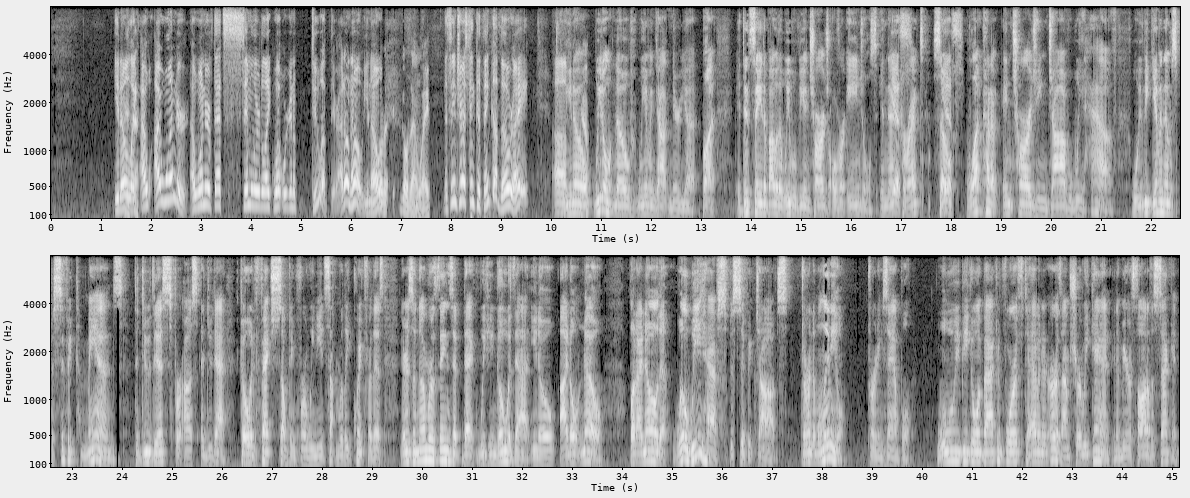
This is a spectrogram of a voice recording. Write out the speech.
You know, like, I, I wonder, I wonder if that's similar to like what we're going to do up there. I don't know, you know? Well, go that way. It's interesting to think of, though, right? Well, Um, you know, yeah. we don't know. We haven't gotten there yet, but it did say in the Bible that we will be in charge over angels. Isn't that Yes. correct? So, Yes. what kind of in charging job will we have? Will we be giving them specific commands to do this for us and do that? go and fetch something for we need something really quick for this. There's a number of things that, that we can go with that. You know, I don't know. But I know that will we have specific jobs during the millennial, for an example? Will we be going back and forth to heaven and earth? I'm sure we can in a mere thought of a second.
